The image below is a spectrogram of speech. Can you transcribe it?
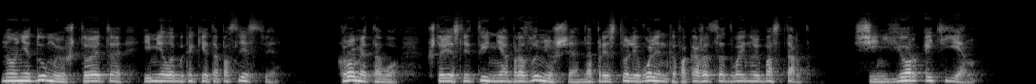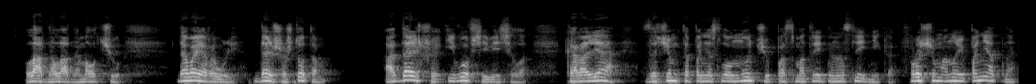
Но не думаю, что это имело бы какие-то последствия. Кроме того, что если ты не образумишься, на престоле Воленков окажется двойной бастард. Сеньор Этьен. Ладно, ладно, молчу. Давай, Рауль, дальше что там? А дальше и вовсе весело. Короля зачем-то понесло ночью посмотреть на наследника. Впрочем, оно и понятно.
